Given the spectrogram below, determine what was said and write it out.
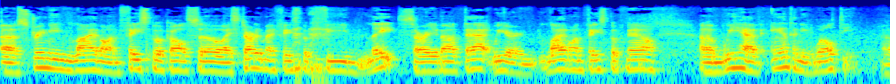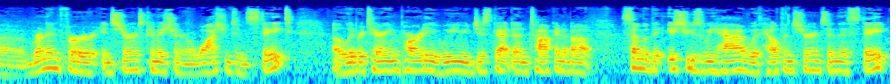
uh, streaming live on Facebook also. I started my Facebook feed late. Sorry about that. We are live on Facebook now. Um, we have Anthony Welti uh, running for insurance commissioner of Washington State, a Libertarian Party. We just got done talking about some of the issues we have with health insurance in this state,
